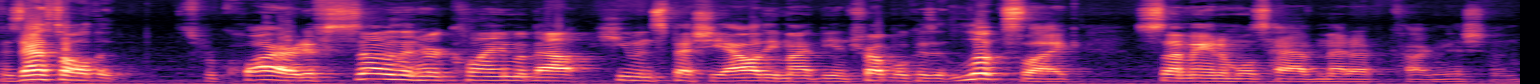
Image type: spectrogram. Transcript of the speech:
Is that all that's required? If so, then her claim about human speciality might be in trouble because it looks like some animals have metacognition.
